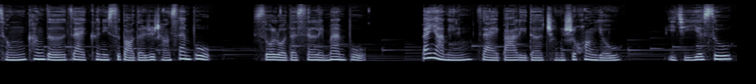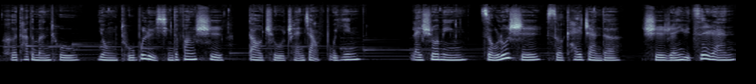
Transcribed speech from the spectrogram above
从康德在克尼斯堡的日常散步，梭罗的森林漫步，班雅明在巴黎的城市晃游，以及耶稣和他的门徒用徒步旅行的方式到处传讲福音，来说明走路时所开展的是人与自然、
